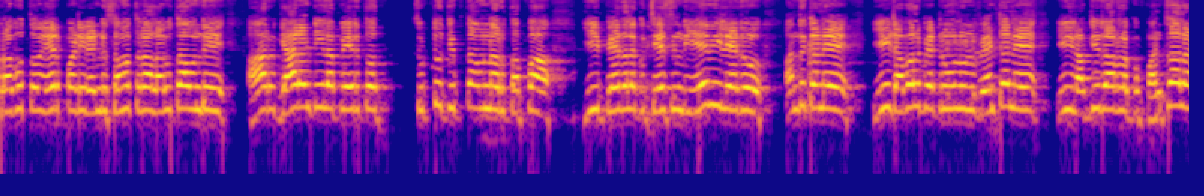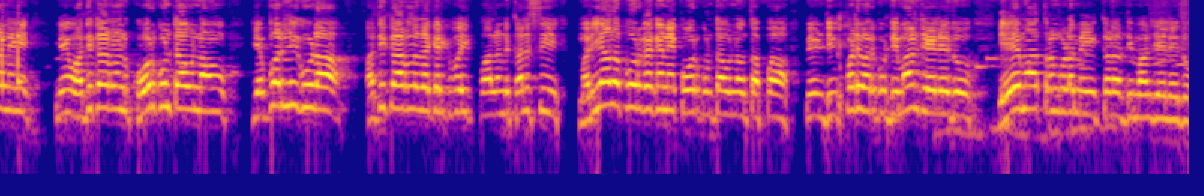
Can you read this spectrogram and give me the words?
ప్రభుత్వం ఏర్పడి రెండు సంవత్సరాలు అవుతా ఉంది. ఆరు గ్యారంటీల పేరుతో చుట్టూ తిప్పుతా ఉన్నారు తప్ప ఈ పేదలకు చేసింది ఏమీ లేదు. అందుకనే ఈ డబుల్ బెడ్రూమ్లను వెంటనే ఈ లబ్ధిదారులకు పంచాలని మేము అధికారులను కోరుకుంటా ఉన్నాం ఎవరిని కూడా అధికారుల దగ్గరికి పోయి వాళ్ళని కలిసి మర్యాదపూర్వకంగానే కోరుకుంటా ఉన్నాం తప్ప మేము ఇప్పటి వరకు డిమాండ్ చేయలేదు. ఏ మాత్రం కూడా మేము ఇక్కడ డిమాండ్ చేయలేదు.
